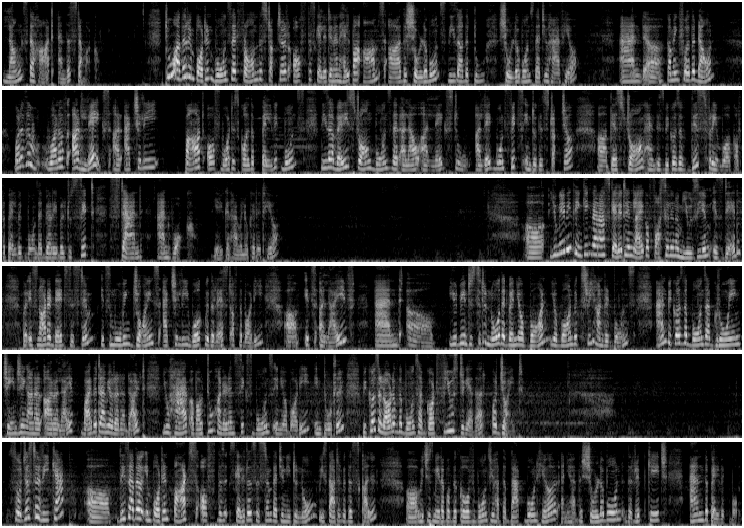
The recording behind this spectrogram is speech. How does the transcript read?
lungs, the heart and the stomach. Two other important bones that form the structure of the skeleton and help our arms are the shoulder bones. These are the two shoulder bones that you have here and uh, coming further down one of the one of our legs are actually part of what is called the pelvic bones. These are very strong bones that allow our legs to our leg bone fits into this structure. Uh, they're strong and this because of this framework of the pelvic bone that we are able to sit stand and walk. Here you can have a look at it here Uh, you may be thinking that our skeleton, like a fossil in a museum, is dead, but it's not a dead system. Its moving joints actually work with the rest of the body. Uh, it's alive and uh, you'd be interested to know that when you're born, you're born with 300 bones and because the bones are growing, changing and are, are alive, by the time you're an adult, you have about 206 bones in your body in total because a lot of the bones have got fused together or joined. So just a recap, uh, these are the important parts of the skeletal system that you need to know. We started with the skull, uh, which is made up of the curved bones. You have the backbone here and you have the shoulder bone, the rib cage and the pelvic bone.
